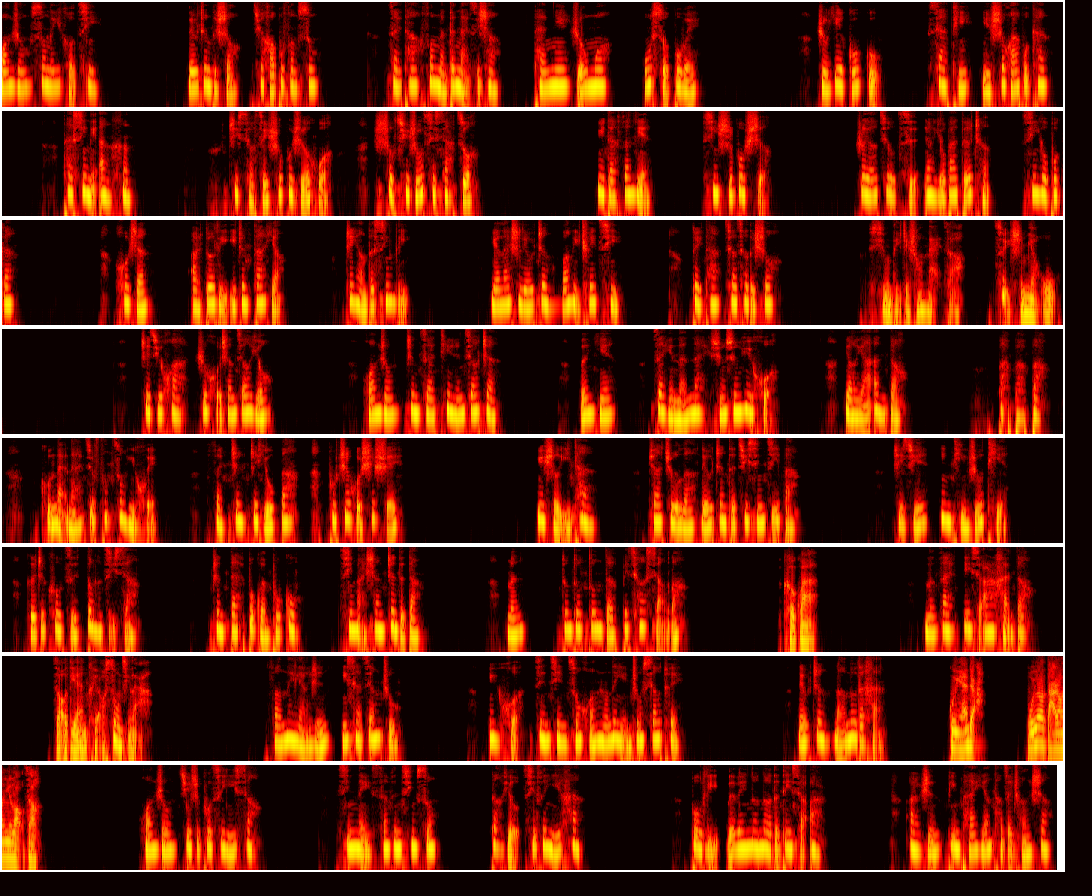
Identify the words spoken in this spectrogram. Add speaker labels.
Speaker 1: 黄蓉松了一口气，刘正的手却毫不放松，在她丰满的奶子上弹捏揉摸，无所不为。乳液鼓鼓，下体也湿滑不堪，他心里暗恨：这小贼说不惹我，手却如此下作。欲待翻脸，心实不舍。若要就此让尤巴得逞，心又不甘。忽然，耳朵里一阵发痒，这痒的心里，原来是刘正往里吹气，对他悄悄地说：“
Speaker 2: 兄弟，这双奶子啊最是妙物。”
Speaker 1: 这句话如火上浇油。黄蓉正在天人交战，闻言再也难耐熊熊欲火，咬牙暗道：“爸爸爸，姑奶奶就放纵一回。”反正这尤巴不知我是谁，玉手一探，抓住了刘正的巨型鸡巴，只觉硬挺如铁，隔着裤子动了几下，正待不管不顾，骑马上阵的当，门咚咚咚的被敲响了。
Speaker 2: 客官，
Speaker 1: 门外店小二喊道：“
Speaker 2: 早点可要送进来啊！”
Speaker 1: 房内两人一下僵住，欲火渐渐从黄蓉的眼中消退。刘正恼怒的喊：“
Speaker 2: 滚远点不要打扰你老子！”
Speaker 1: 黄蓉却是噗呲一笑，心内三分轻松，倒有七分遗憾。不理唯唯诺诺的店小二，二人并排仰躺在床上，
